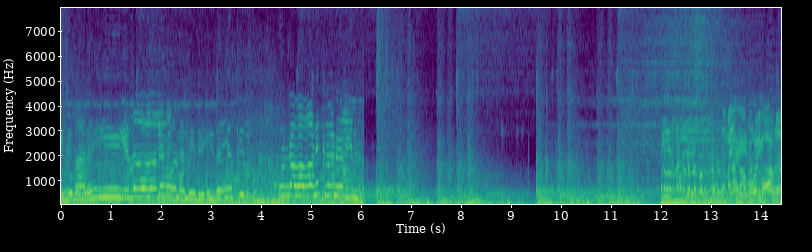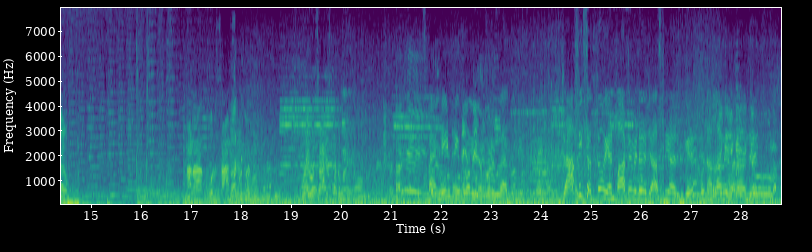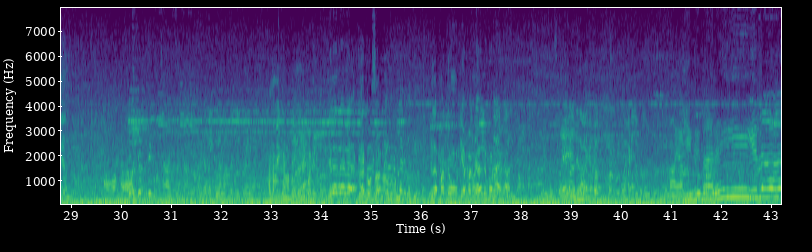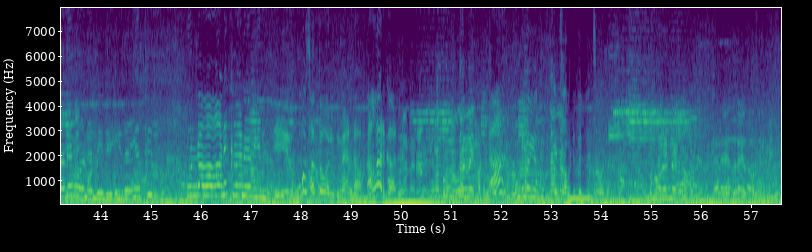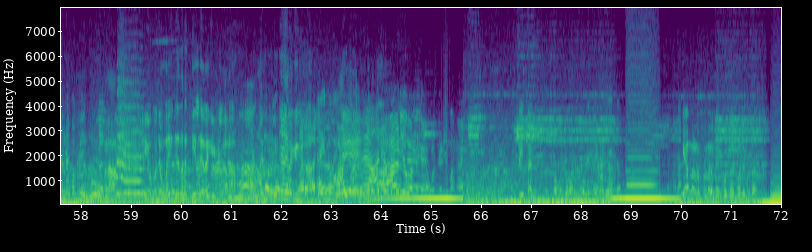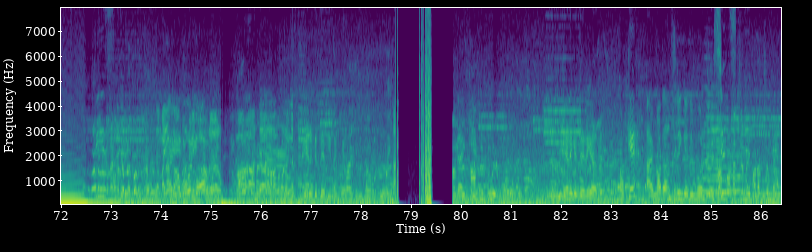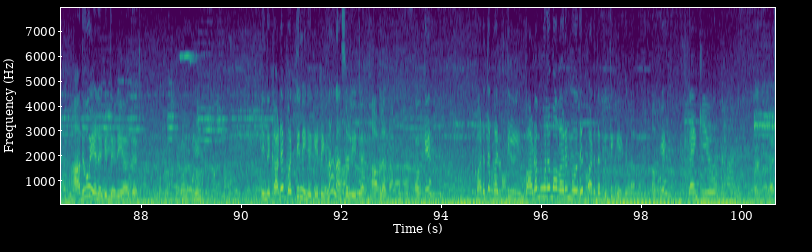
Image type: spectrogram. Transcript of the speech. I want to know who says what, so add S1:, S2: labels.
S1: இதுவரை இல்லாத உணர்விது இதயத்தில். உண்டான கனவில்
S2: ஆனா ஒரு சாங்ஸ் மட்டும் ஒரே ஒரு சாங்ஸ் மட்டும்
S1: டிராஃபிக் சத்தம் என் பாட்டை விட ஜாஸ்தியாக இருக்கு. நல்லாவே வராது.
S3: அந்த மாதிரி காணாம
S4: இல்ல இல்ல இல்ல. இல்ல மத்தவங்க கேட்பாங்க அதுல போடுங்க.
S1: இதுவரை இல்லாத உணர்விது இதயத்தில் உண்டான கனவில் ஏ ரொம்ப சத்தம் வருது வேண்டாம். நல்லா இருக்காது ஆ? இட்ஸ் audible
S2: மைக் ஏதாவது கீழே. ஆடியோ உங்களுக்கு தெரியுமாங்க கேமரா
S1: எனக்கு தெரியல எனக்கு தெரியாது okay I am not answering any more question அதுவும் எனக்கு தெரியாது ஓகே. இந்த கடை பற்றி நீங்கள் கேட்டிங்கன்னா நான் சொல்லிட்டேன். அவ்வளோதான் ஓகே? படத்தை பற்றி படம் மூலமாக வரும்போது படத்தை பற்றி கேட்கலாம். ஓகே? தேங்க்யூ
